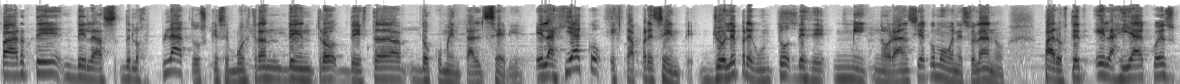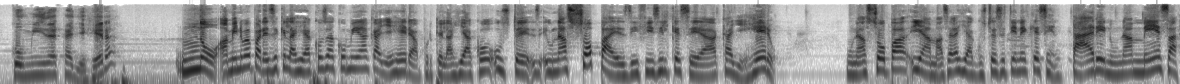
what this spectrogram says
parte de las de los platos que se muestran dentro de esta documental serie. El ajiaco está presente. Yo le pregunto desde mi ignorancia como venezolano, ¿para usted el ajiaco es comida callejera? No, a mí no me parece que el ajiaco sea comida callejera, porque el ajiaco, usted, una sopa es difícil que sea callejero. Una sopa y además el ajiaco usted se tiene que sentar en una mesa.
